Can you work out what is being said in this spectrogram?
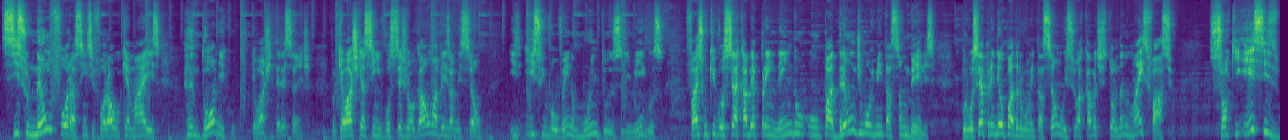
se isso não for assim, se for algo que é mais randômico, eu acho interessante. Porque eu acho que assim, você jogar uma vez a missão e isso envolvendo muitos inimigos, faz com que você acabe aprendendo o padrão de movimentação deles. Por você aprender o padrão de movimentação, isso acaba te tornando mais fácil. Só que esses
